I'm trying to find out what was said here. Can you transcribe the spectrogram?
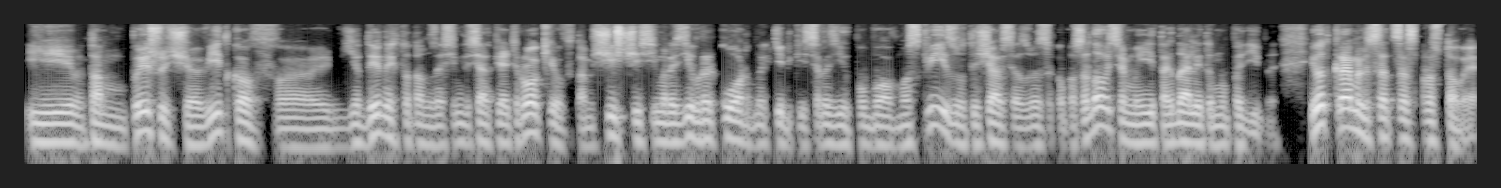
І там пишуть, що Вітков е, єдиний, хто там за 75 років, там 6 чи 7 разів рекордна кількість разів побував в Москві, зустрічався з високопосадовцями і так далі, і тому подібне. І от Кремль все це спростовує.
